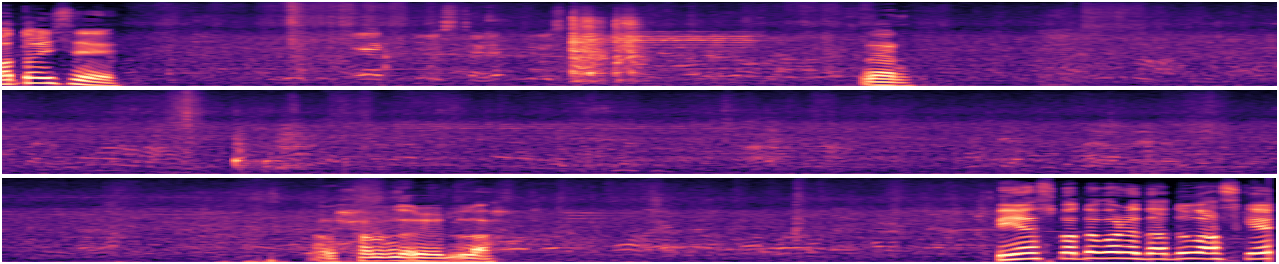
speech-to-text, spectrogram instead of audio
কত হয়েছে আলহামদুলিল্লাহ। পেঁয়াজ কত করে দাদু আজকে?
